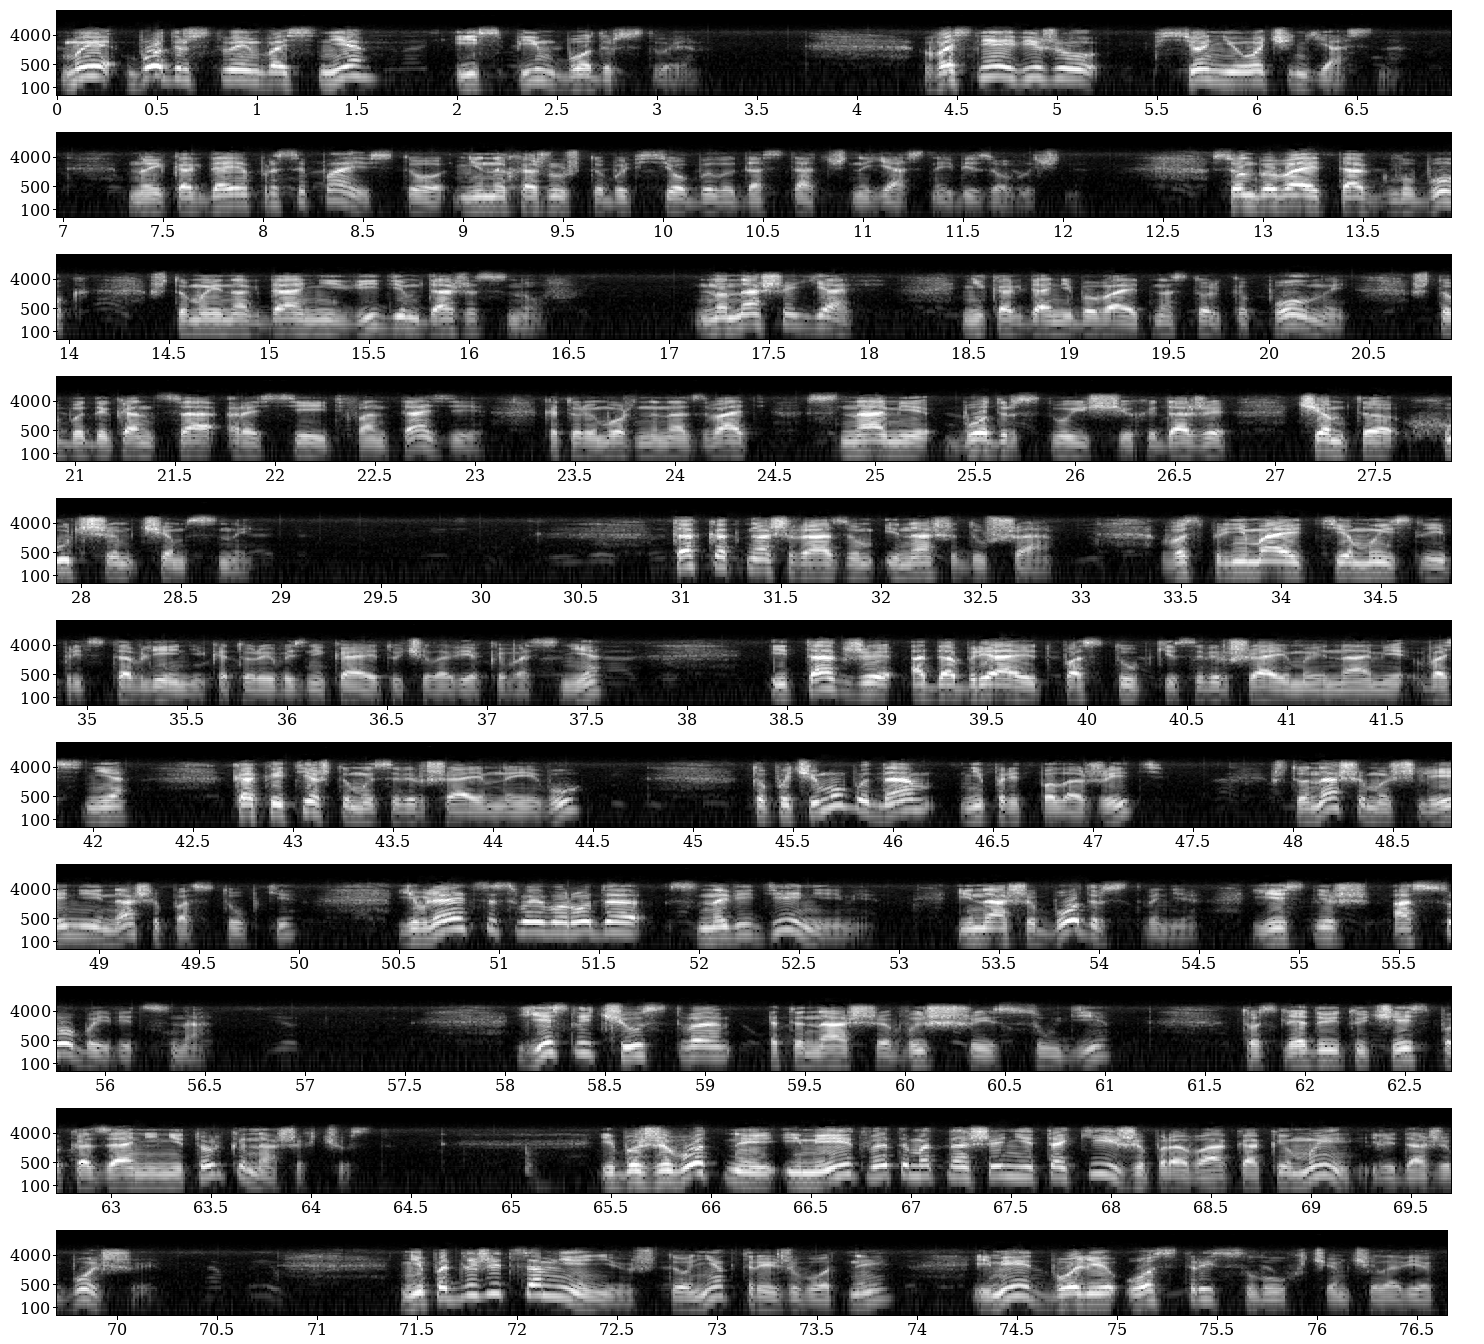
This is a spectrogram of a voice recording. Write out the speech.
Мы бодрствуем во сне и спим бодрствуя. Во сне я вижу все не очень ясно. Но и когда я просыпаюсь, то не нахожу, чтобы все было достаточно ясно и безоблачно. Сон бывает так глубок, что мы иногда не видим даже снов. Но наша явь никогда не бывает настолько полной, чтобы до конца рассеять фантазии, которые можно назвать снами бодрствующих и даже чем-то худшим, чем сны. Так как наш разум и наша душа воспринимают те мысли и представления, которые возникают у человека во сне, и также одобряют поступки, совершаемые нами во сне, как и те, что мы совершаем наяву, то почему бы нам не предположить, что наше мышление и наши поступки являются своего рода сновидениями, и наше бодрствование есть лишь особый вид сна. Если чувство это наши высшие судьи, то следует учесть показания не только наших чувств. Ибо животные имеют в этом отношении такие же права, как и мы, или даже большие. Не подлежит сомнению, что некоторые животные имеют более острый слух, чем человек,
